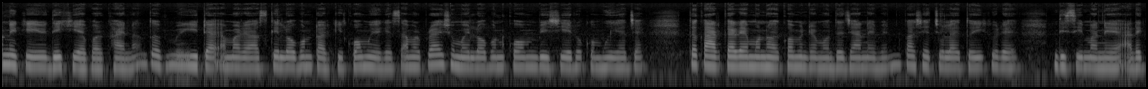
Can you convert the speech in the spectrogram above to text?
অনেকেই দেখি আবার খায় না। তো এটা, আমার আজকে লবণটা আর কি কম হয়ে গেছে। আমার প্রায় সময় লবণ কম বেশি এরকম হইয়া যায়। তো কার কার এমন হয় কমেন্টের মধ্যে জানাবেন। পাশের চুলায় তো ই করে দিছি মানে আরেক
